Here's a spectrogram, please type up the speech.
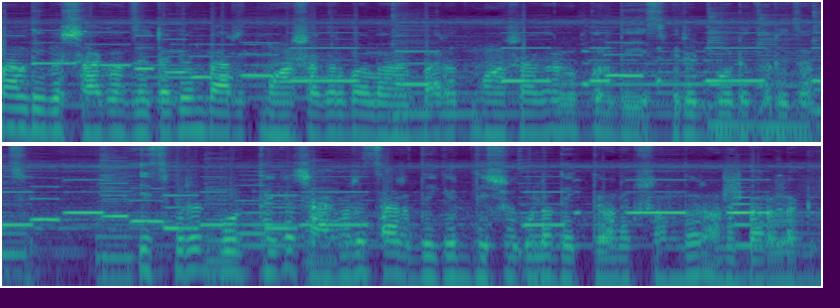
মালদ্বীপের সাগর, যেটাকে ভারত মহাসাগর বলা হয়। ভারত মহাসাগর উপর দিয়ে স্পিরিট বোর্ডে করে যাচ্ছে। স্পিরিট বোর্ড থেকে সাগরের চারদিকের দৃশ্যগুলো দেখতে অনেক সুন্দর, অনেক ভালো লাগল।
